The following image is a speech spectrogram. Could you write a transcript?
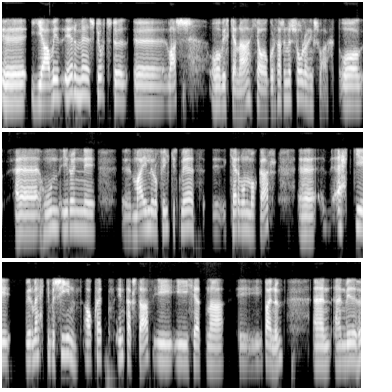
Uh, já, við erum með stjórnstöð uh, VAS og virkjana hjá okkur, það sem er sólaringsvakt og uh, hún í rauninni mælir og fylgist með kerfunum okkar. Ekki, við erum ekki með sín á hvern indagstaf í, í hérna í bænum en, en við,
